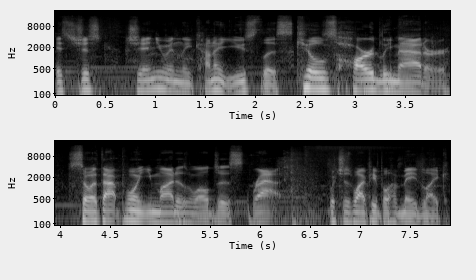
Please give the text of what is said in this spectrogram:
it's just genuinely kind of useless. Kills hardly matter. So at that point, you might as well just rat, which is why people have made like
